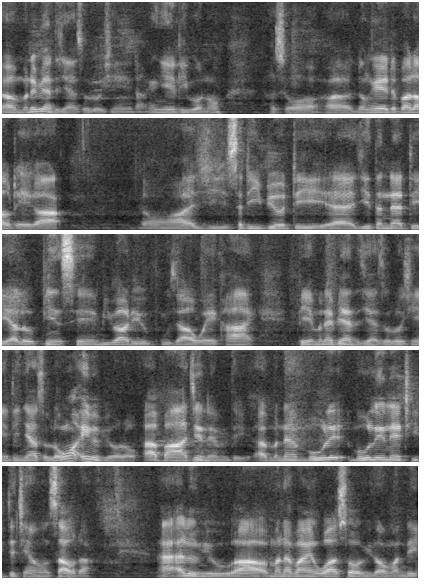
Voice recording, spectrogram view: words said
တော့မနေ့ပြန်တကြံဆိုလို့ရှိရင်ဒါငယ်ငယ်လေးပေါ့နော်ဆိုတော့ဟာလွန်ခဲ့တဲ့တစ်ပတ်လောက်တည်းက ဟိုဟာရီစတီးပြတ်တွေအဲရေတနက်တွေအဲ့လိုပြင်ဆင်မိဘတွေကိုပူဇာဝယ်ခိုင်းပြင်မနေ့ပြန်တကြံဆိုလို့ရှိရင်ဒီညဆိုလုံးဝအိတ်မပြောတော့အဘာကျင့်လဲမသိဘူးအမနေ့မိုးလေးမိုးလင်းတဲ့အထိတကြံအောင်စောက်တာအဲအဲ့လိုမျိုးအာမနေ့ပိုင်းဝါဆော့ပြီးတော့မှနေ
